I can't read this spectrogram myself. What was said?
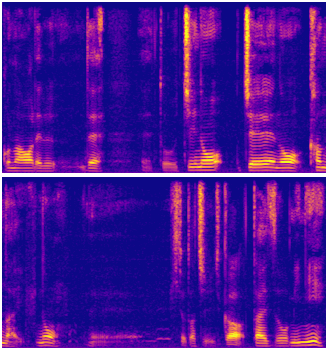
行われるんで、えーと、うちの JA の館内の、えー、人たちが大豆を見に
